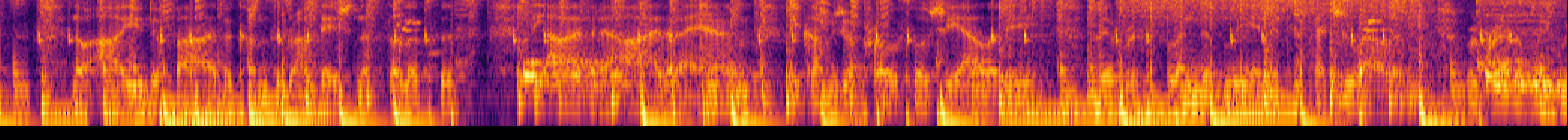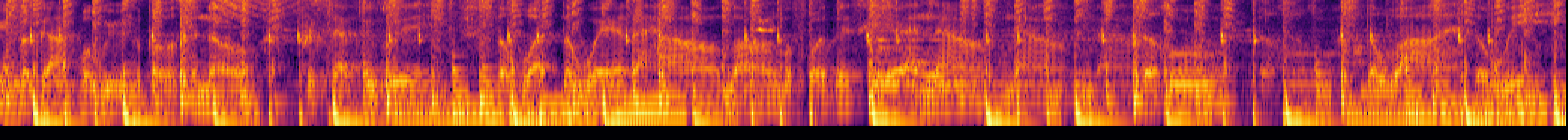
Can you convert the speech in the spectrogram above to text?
silence. No I you defy becomes the groundation of solipsis. The I that I, I that I am becomes your pro-sociality. Live resplendently in intersexuality. Regrettably, we forgot what we were supposed to know. Perceptively, the what, the where, the how, long before this here and now, now, now. The who, the why, the we.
